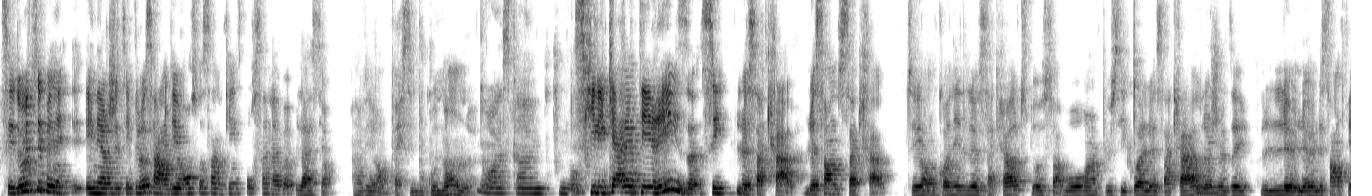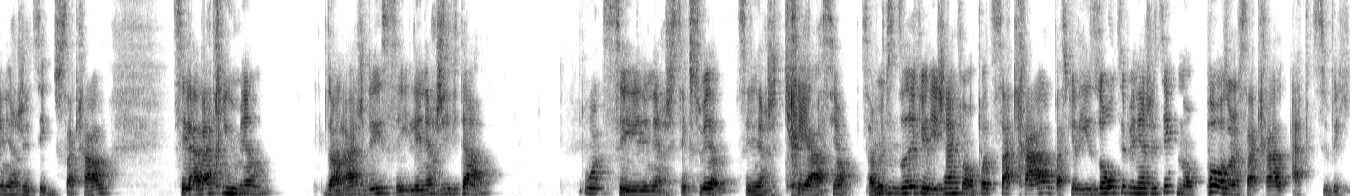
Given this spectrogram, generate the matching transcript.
Ces deux types éner- énergétiques-là, c'est environ 75% de la population. Environ. Fait c'est beaucoup de monde, là. Ouais, c'est quand même beaucoup de monde. Ce qui les caractérise, c'est le sacral, le centre du sacral. Tu sais, on connaît le sacral, tu dois savoir un peu c'est quoi le sacral, là, je veux dire, le, le- le centre énergétique du sacral. C'est la batterie humaine. Dans l'HD, c'est l'énergie vitale. Ouais. C'est l'énergie sexuelle, c'est l'énergie de création. Ça veut Mhm. dire que les gens qui n'ont pas de sacral, parce que les autres types énergétiques n'ont pas un sacral activé,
